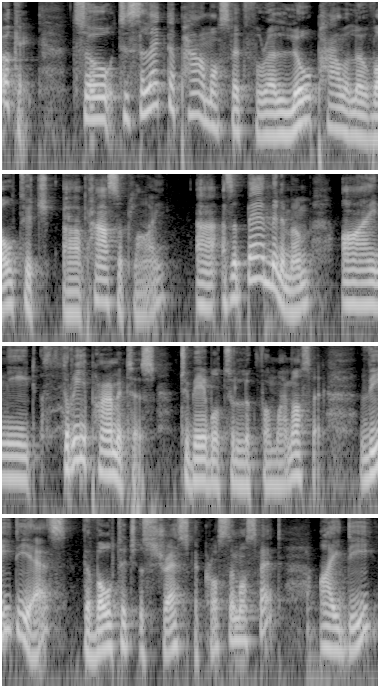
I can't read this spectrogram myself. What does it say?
Okay, so to select a power MOSFET for a low power, low voltage uh, power supply, uh, as a bare minimum, I need three parameters to be able to look for my MOSFET. VDS, the voltage stress across the MOSFET, ID,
